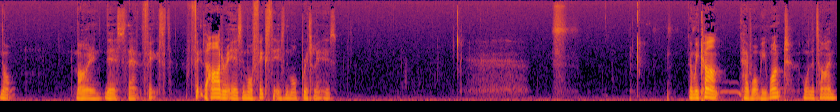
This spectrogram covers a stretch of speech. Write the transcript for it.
not mine, this, that, fixed. Fi- the harder it is, the more fixed it is, the more brittle it is. And we can't have what we want all the time,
